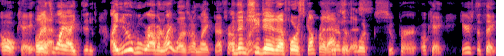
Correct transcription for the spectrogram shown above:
Oh, okay. Oh, that's yeah. why I didn't. I knew who Robin Wright was, and I'm like, that's Robin and then Wright? she did uh, Forrest Gump right she after doesn't this. look super. Okay, here's the thing.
